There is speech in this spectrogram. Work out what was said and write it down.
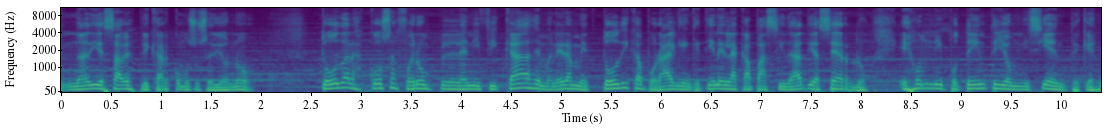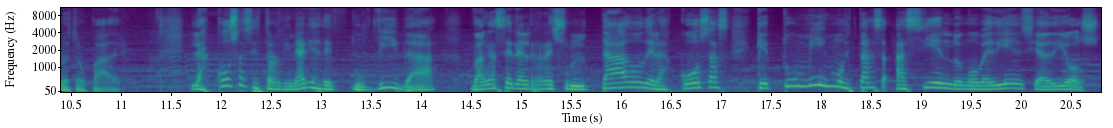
nadie sabe explicar cómo sucedió, no todas las cosas fueron planificadas de manera metódica por alguien que tiene la capacidad de hacerlo. Es omnipotente y omnisciente, que es nuestro Padre. Las cosas extraordinarias de tu vida van a ser el resultado de las cosas que tú mismo estás haciendo en obediencia a Dios,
